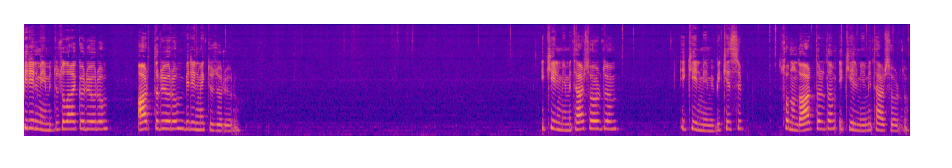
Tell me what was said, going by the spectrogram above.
Bir ilmeğimi düz olarak örüyorum. Arttırıyorum. Bir ilmek düz örüyorum. İki ilmeğimi ters ördüm. 2 ilmeğimi bir kesip sonunda arttırdım. 2 ilmeğimi ters ördüm.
